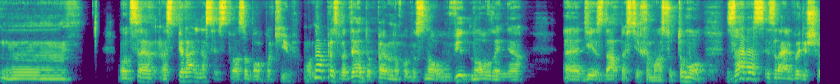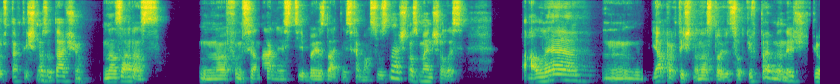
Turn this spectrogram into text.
м, оце спіраль насильства з обох боків, вона призведе до певного знову відновлення е, дієздатності Хамасу. Тому зараз Ізраїль вирішив тактичну задачу. На зараз функціональність і боєздатність Хамасу значно зменшилась. Але я практично на 100% впевнений, що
